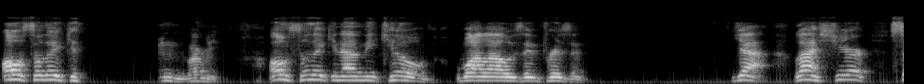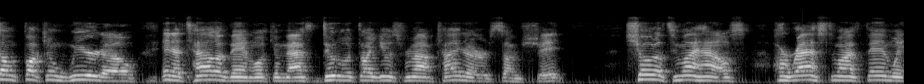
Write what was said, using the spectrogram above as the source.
Also, they can, Mm, pardon me. Oh, also, they can have me killed while I was in prison. Yeah, last year, some fucking weirdo in a Taliban looking mask, dude looked like he was from Al Qaeda or some shit, showed up to my house, harassed my family,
